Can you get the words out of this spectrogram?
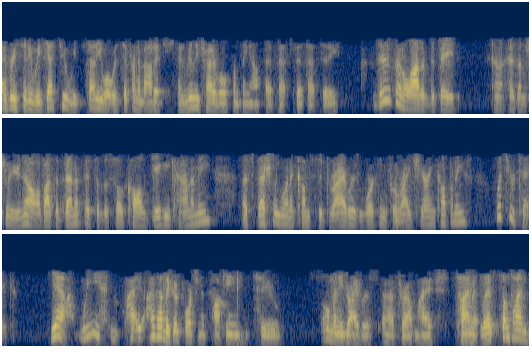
every city we'd get to, we'd study what was different about it and really try to roll something out that best fit that city. There's been a lot of debate, uh, as I'm sure you know, about the benefits of the so-called gig economy especially when it comes to drivers working for ride-sharing companies. What's your take? Yeah, we I, I've had the good fortune of talking to so many drivers uh, throughout my time at Lyft. Sometimes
